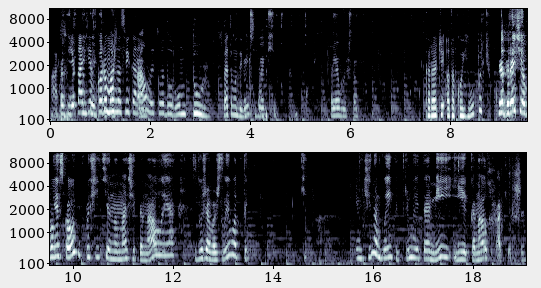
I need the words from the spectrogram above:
Асю. Так, як Кстати, скоро можна свій канал викладу рум-тур. Поэтому дивіться. да. А я вийшла. Коротше, отаку юбочку. Ну, до речі, обов'язково підпишіться на наші канали. Це дуже важливо. Таким чином ви підтримуєте мій і канал хакерши.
